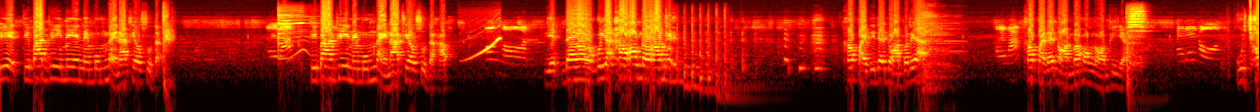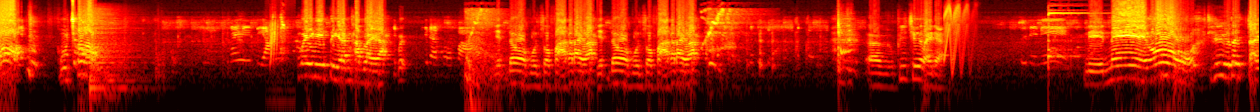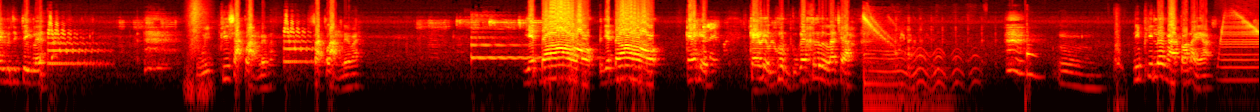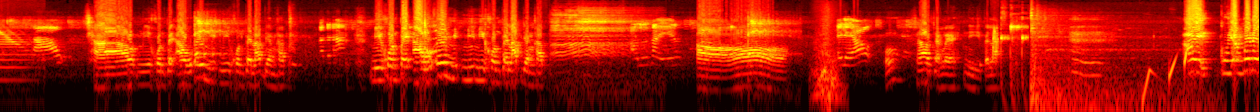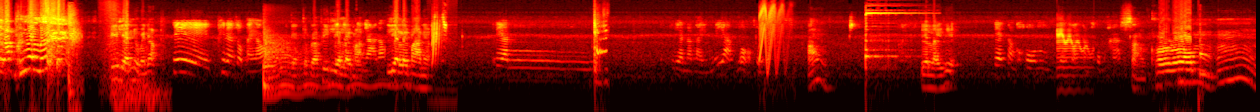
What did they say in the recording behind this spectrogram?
พี่ที่บ้านพี่นี่ในมุมไหนน่าเที่ยวสุดอะอะไรนะที่บ้านพี่ในมุมไหนน่าเที่ยวสุดอะครับ ห้องนอนเย็ดเดอกูอยากเข้าห้องนอน เข้าไปที่ได้นอนปะเนี่ย อะไรนะเข้าไปได้นอนมาห้องนอนพี่อะไม่ได้นอน กูชอบ กูชอบ ไม่มีเตียงไม่มีเตียงทำอะไรอะ ที่แต่โซฟาเย็ดโดบนโซฟาก็ได้วะเย็ดโดบนโซฟาก็ได้วะเออพี่ชื่ออะไรเนี่ยคือเนเน่นี่เน่โอ้ชื่อได้ใจกูจริง ๆ เลยอุ้ยพี่สักหลังได้ไหมสักหลังได้ไหมเย็ดดอเย็ดดอแกเห็น แกเห็นหุ่นกูก็ขึ้นแล้วใช่อืม นี่พี่เลิกงานตอนไหนอะเช้าเช้ามีคนไปเอา เอ้ยมีมีคนไปรับยังครับ อะไรนะมีคนไปเอา เอ้ยมีมีมีคนไปรับยังครับเอารถไหนอ๋อไปแล้วโอ้เศร้าจังเลยหนีไปละเอ้ยกูยังไม่ได้รับเพื่อนเลย พี่เรียนอยู่ไหมเนี่ยพี่พี่เรียนจบแล้ว เรียนจบแล้วพี่เรียนอะไรมาปริญญาแล้วเรียนอะไรมาเนี่ย เรียนเรียนอะไรไม่อยากบอกเลยเอ้าเรียนอะไรพี่เรียนสังคมเรียนสายสังคมครับสังคมอืม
